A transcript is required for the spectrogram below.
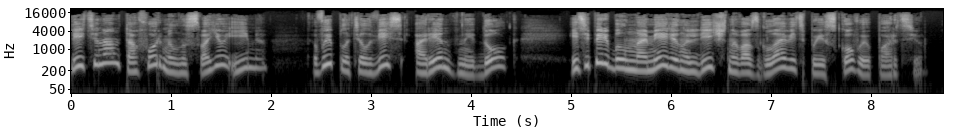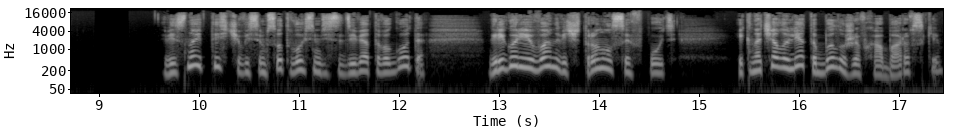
лейтенант оформил на свое имя, выплатил весь арендный долг и теперь был намерен лично возглавить поисковую партию. Весной 1889 года Григорий Иванович тронулся в путь и к началу лета был уже в Хабаровске.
